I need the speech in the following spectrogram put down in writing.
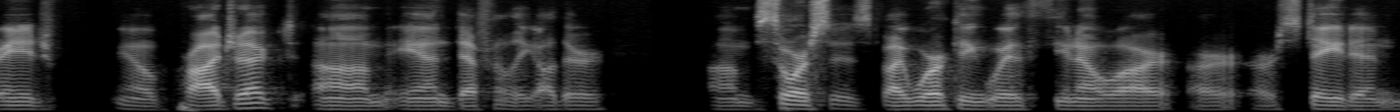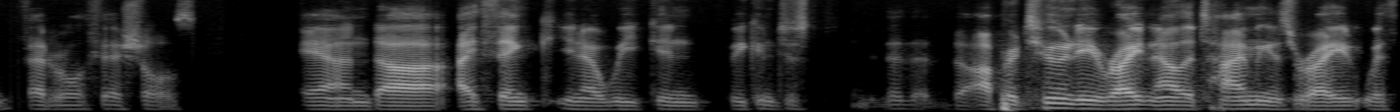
drainage, you know, project um, and definitely other um, sources by working with, you know, our, our, our state and federal officials. And uh, I think, you know, we can, we can just, the, the- the opportunity right now, the timing is right with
